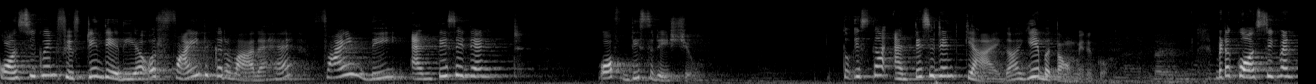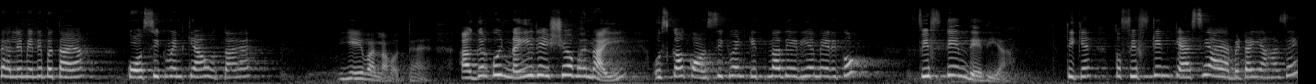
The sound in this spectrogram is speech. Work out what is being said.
कॉन्सिक्वेंट 15 दे दिया और फाइंड करवा रहा है find the antecedent of this ratio तो इसका एंटीसीडेंट क्या आएगा, ये बताओ मेरे को। बेटा कॉन्सिक्वेंट पहले मैंने बताया। कॉन्सिक्वेंट क्या होता है? ये वाला होता है। अगर कोई नई रेशियो बनाई, उसका कॉन्सिक्वेंट कितना दे दिया मेरे को? 15 दे दिया। ठीक है? तो 15 कैसे आया बेटा यहाँ से?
